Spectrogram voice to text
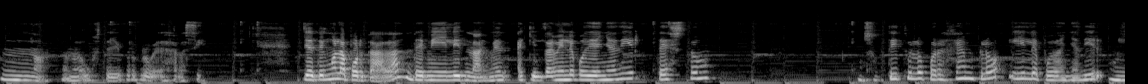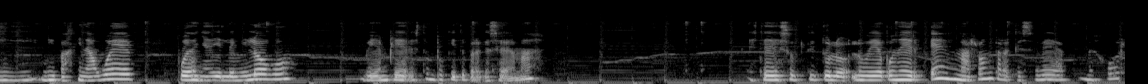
No, no me gusta, yo creo que lo voy a dejar así. Ya tengo la portada de mi lead magnet. Aquí también le podía añadir texto, un subtítulo por ejemplo, y le puedo añadir mi, mi página web, puedo añadirle mi logo. Voy a ampliar esto un poquito para que se vea más. Este subtítulo lo voy a poner en marrón para que se vea mejor.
